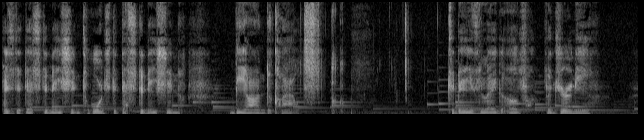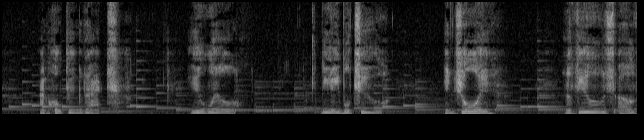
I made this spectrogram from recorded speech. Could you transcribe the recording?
as the destination towards the destination beyond the clouds. Today's leg of the journey, I'm hoping that you will be able to enjoy the views of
